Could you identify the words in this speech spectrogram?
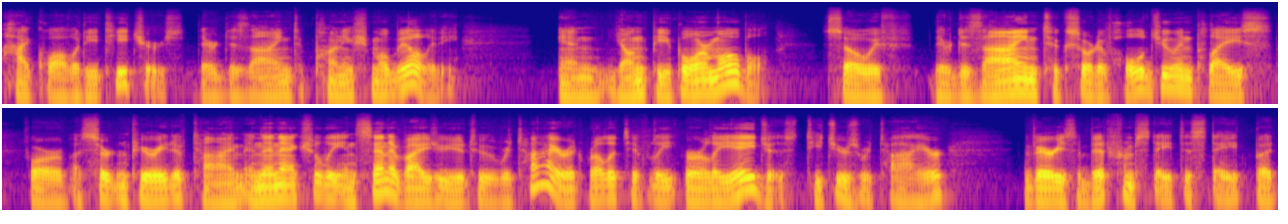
high quality teachers. They're designed to punish mobility, and young people are mobile. So if they're designed to sort of hold you in place for a certain period of time and then actually incentivize you to retire at relatively early ages. Teachers retire varies a bit from state to state, but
